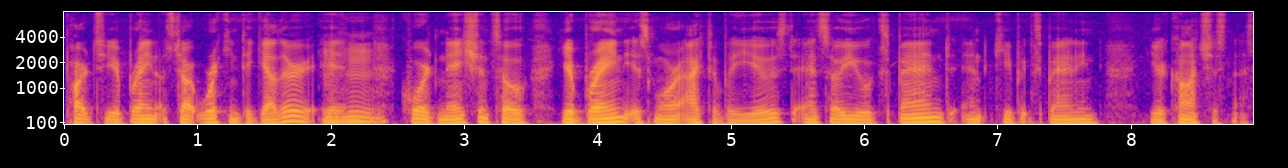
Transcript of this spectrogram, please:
parts of your brain start working together in coordination. So your brain is more actively used, and so you expand and keep expanding your consciousness,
